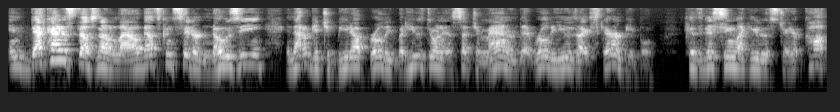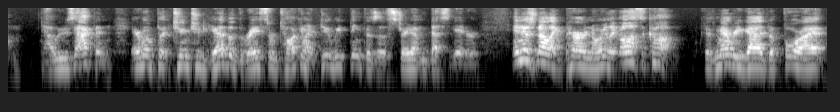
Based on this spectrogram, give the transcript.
And that kind of stuff's not allowed. That's considered nosy, and that'll get you beat up really. But he was doing it in such a manner that really he was like scaring people. Because it just seemed like he was a straight up cop. How he was acting. Everyone put two and two together. The racer were talking like, dude, we think there's a straight up investigator. And it's not like paranoia, like, oh, it's a cop. Because remember, you guys, before I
